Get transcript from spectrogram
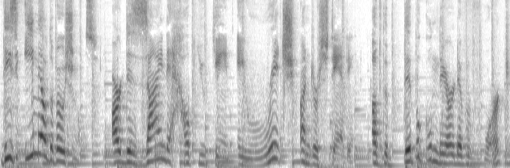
These email devotionals are designed to help you gain a rich understanding of the biblical narrative of work,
